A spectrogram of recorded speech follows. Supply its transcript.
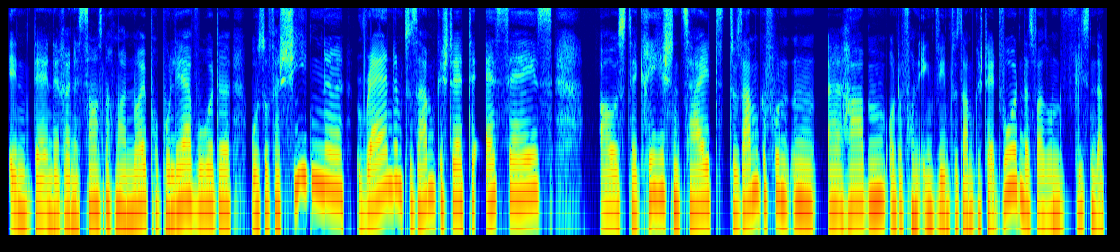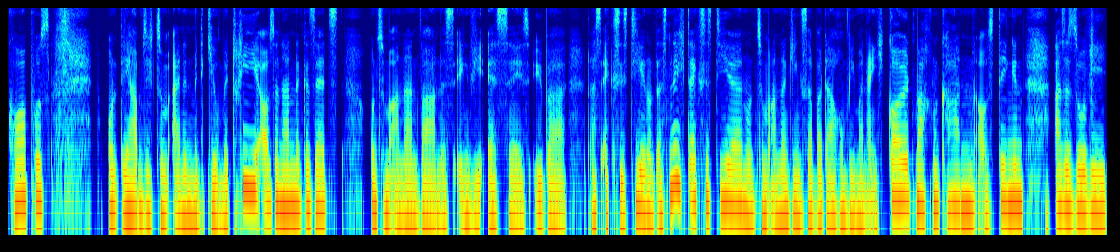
in der in der Renaissance nochmal neu populär wurde, wo so verschiedene random zusammengestellte Essays aus der griechischen Zeit zusammengefunden äh, haben oder von irgendwem zusammengestellt wurden. Das war so ein fließender Korpus. Und die haben sich zum einen mit Geometrie auseinandergesetzt und zum anderen waren es irgendwie Essays über das Existieren und das Nicht-Existieren und zum anderen ging es aber darum, wie man eigentlich Gold machen kann aus Dingen. Also so wie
